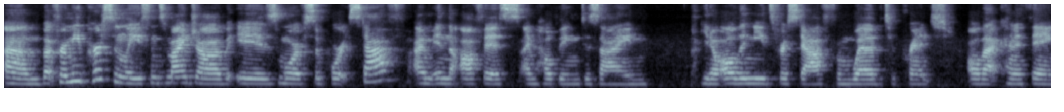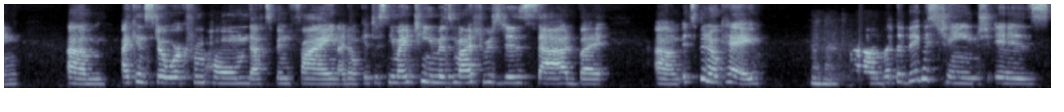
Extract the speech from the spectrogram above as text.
Um, but for me personally, since my job is more of support staff, I'm in the office, I'm helping design, you know, all the needs for staff from web to print, all that kind of thing. Um, I can still work from home. That's been fine. I don't get to see my team as much, which is sad, but um, it's been okay. Mm-hmm. Um, but the biggest change is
